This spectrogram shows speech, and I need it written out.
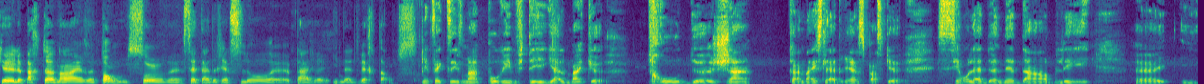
que le partenaire tombe sur euh, cette adresse-là euh, par inadvertance. Effectivement, pour éviter également que trop de gens connaissent l'adresse parce que si on la donnait d'emblée, il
